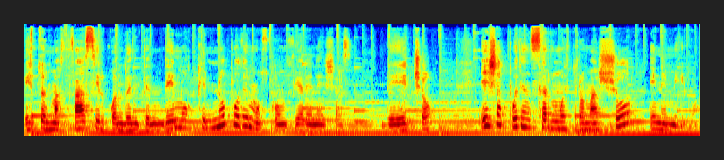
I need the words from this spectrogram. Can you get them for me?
Esto es más fácil cuando entendemos que no podemos confiar en ellas. De hecho, ellas pueden ser nuestro mayor enemigo.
